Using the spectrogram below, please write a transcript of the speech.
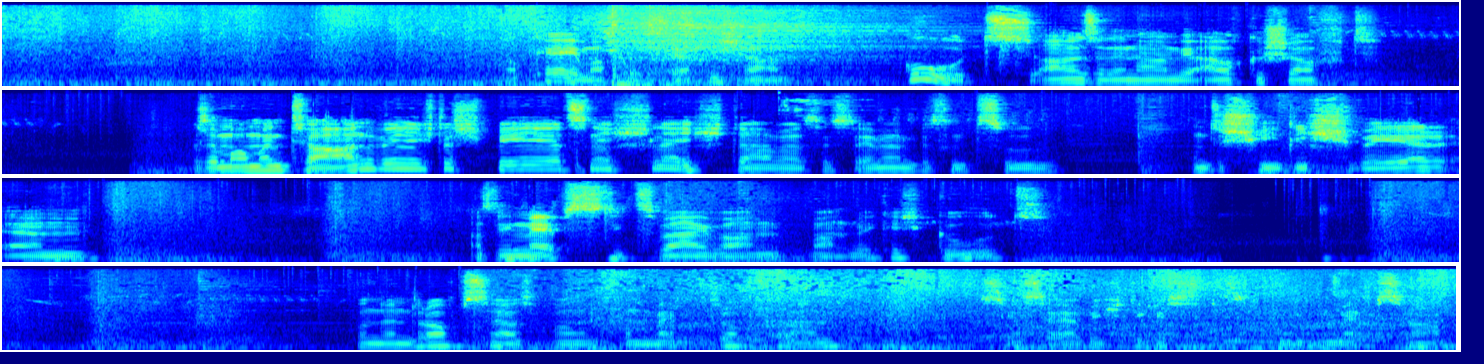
Okay, macht das fertig Schaden. Gut, also den haben wir auch geschafft. Also momentan finde ich das Spiel jetzt nicht schlecht, aber es ist immer ein bisschen zu unterschiedlich schwer. Ähm also die Maps, die zwei waren, waren wirklich gut. von den Drops, also vom, vom Map Drop ähm, was ja sehr wichtig ist, dass wir Maps haben.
